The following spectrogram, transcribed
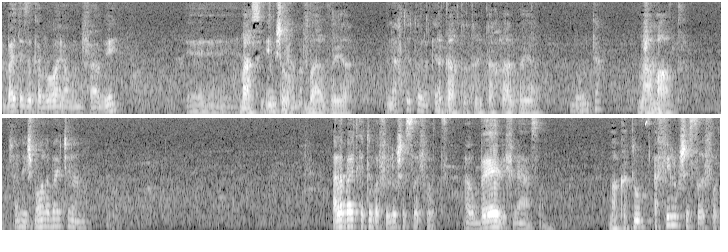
הבית הזה קבור היום עם פאבי. אה, מה עשית איתו בהלוויה? הנחתי אותו לקבר. לקחת אותו איתך להלוויה? איתה. מה אמרת? שאני אשמור על הבית שלנו. על הבית כתוב אפילו ששרפות, הרבה לפני האסון. מה כתוב? אפילו ששרפות.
